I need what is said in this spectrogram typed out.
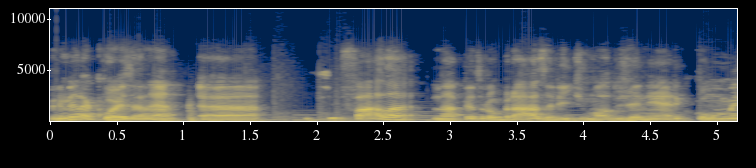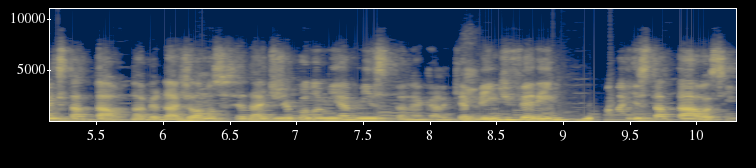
Primeira coisa, né? Uh, se fala na Petrobras ali de modo genérico como uma estatal. Na verdade, ela é uma sociedade de economia mista, né, cara? Que é bem diferente de uma estatal, assim.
